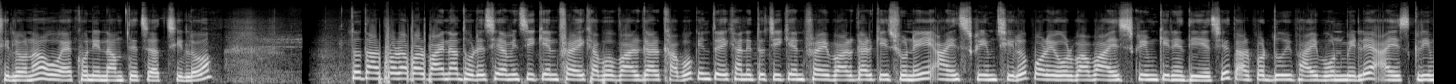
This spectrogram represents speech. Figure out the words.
ছিল না, ও এখনই নামতে চাচ্ছিল। তো তারপর আবার বায়না ধরেছি, আমি চিকেন ফ্রাই খাব, বার্গার খাব। কিন্তু এখানে তো চিকেন ফ্রাই, বার্গার কিছু নেই, আইসক্রিম ছিল। পরে ওর বাবা আইসক্রিম কিনে দিয়েছে। তারপর দুই ভাই বোন মিলে আইসক্রিম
